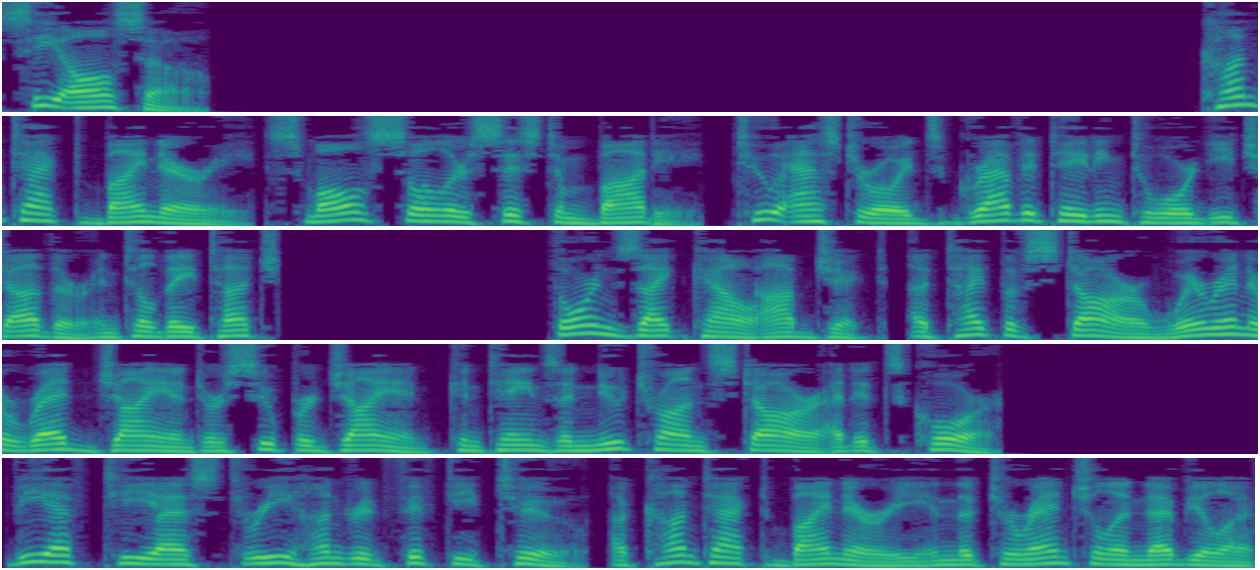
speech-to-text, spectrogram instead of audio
See also Contact binary small solar system body, two asteroids gravitating toward each other until they touch Thorne-Żytkow object, a type of star wherein a red giant or supergiant contains a neutron star at its core. VFTS 352, a contact binary in the Tarantula Nebula.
